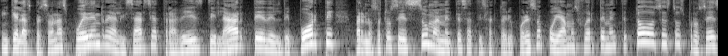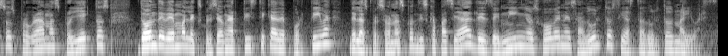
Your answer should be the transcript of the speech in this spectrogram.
en que las personas pueden realizarse a través del arte, del deporte, para nosotros es sumamente satisfactorio. Por eso apoyamos fuertemente todos estos procesos, programas, proyectos donde vemos la expresión artística deportiva de las personas con discapacidad desde niños, jóvenes, adultos y hasta adultos mayores.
